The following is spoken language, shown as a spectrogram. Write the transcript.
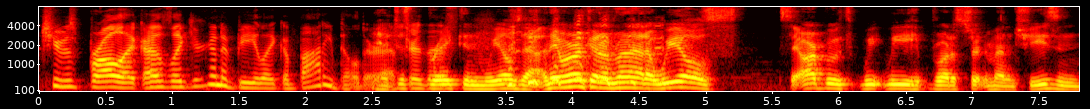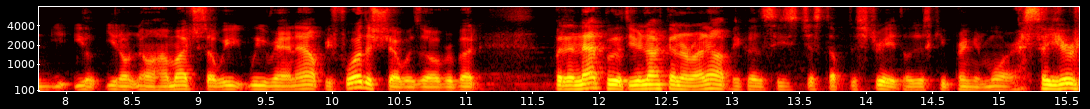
she was brolic. I was like, you're gonna be like a bodybuilder Yeah, after just this. breaking wheels out, and they weren't going to run out of wheels. Say our booth, we, we brought a certain amount of cheese, and you you don't know how much, so we we ran out before the show was over. But but in that booth, you're not going to run out because he's just up the street. They'll just keep bringing more. So you're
